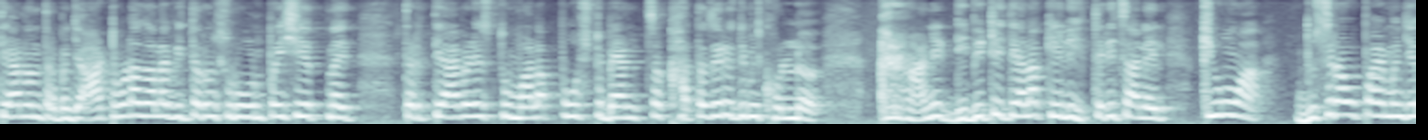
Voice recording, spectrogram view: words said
त्यानंतर म्हणजे आठवडा झाला वितरण सुरू होऊन पैसे येत नाहीत तर त्यावेळेस तुम्हाला पोस्ट बँकचं खातं जरी तुम्ही खोललं आणि डी बी टी त्याला केली तरी चालेल. किंवा दुसरा उपाय म्हणजे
